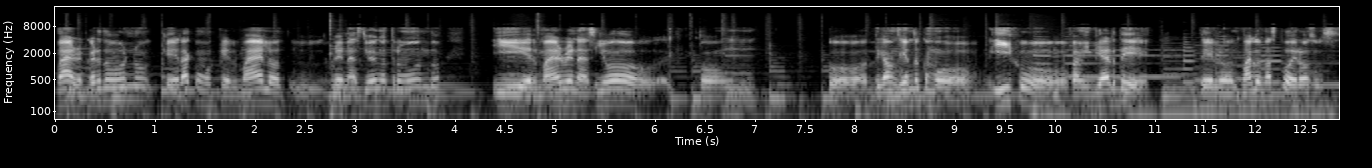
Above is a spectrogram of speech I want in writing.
Recuerdo uno que era como que el mae lo, renació en otro mundo y el mae renació con, con, digamos, siendo como hijo o familiar de, de los magos más poderosos.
